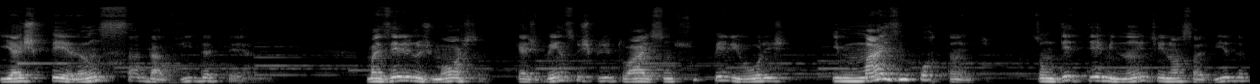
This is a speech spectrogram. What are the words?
e a esperança da vida eterna. Mas ele nos mostra que as bênçãos espirituais são superiores e mais importantes, são determinantes em nossa vida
